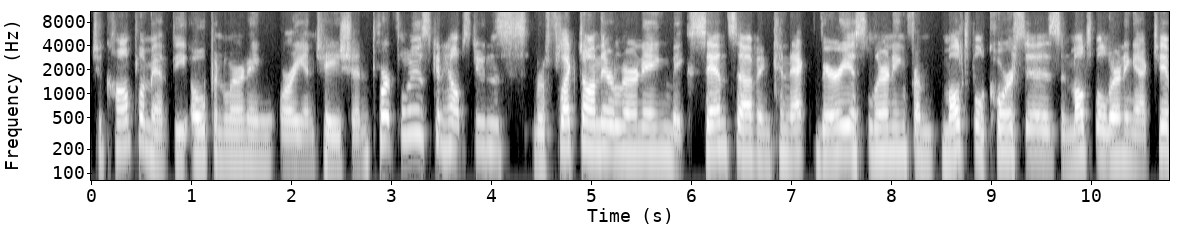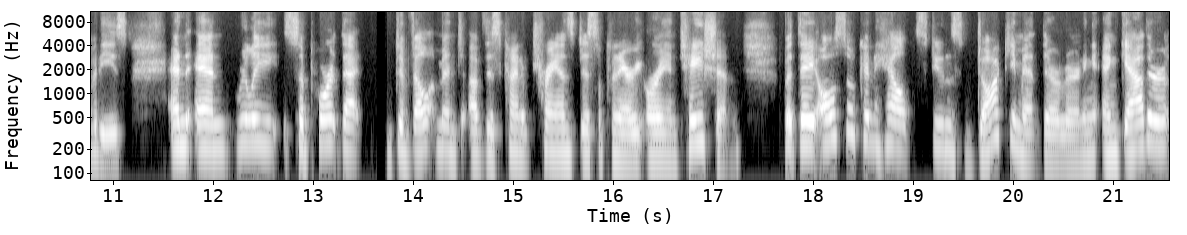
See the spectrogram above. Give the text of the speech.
to complement the open learning orientation. Portfolios can help students reflect on their learning, make sense of and connect various learning from multiple courses and multiple learning activities and and really support that development of this kind of transdisciplinary orientation but they also can help students document their learning and gather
